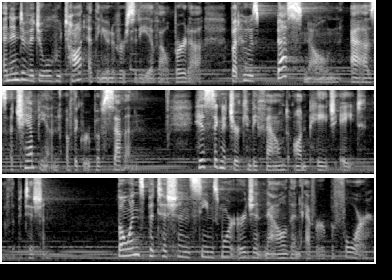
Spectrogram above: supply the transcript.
an individual who taught at the University of Alberta, but who is best known as a champion of the Group of Seven. His signature can be found on page 8 of the petition. Bowen's petition seems more urgent now than ever before.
